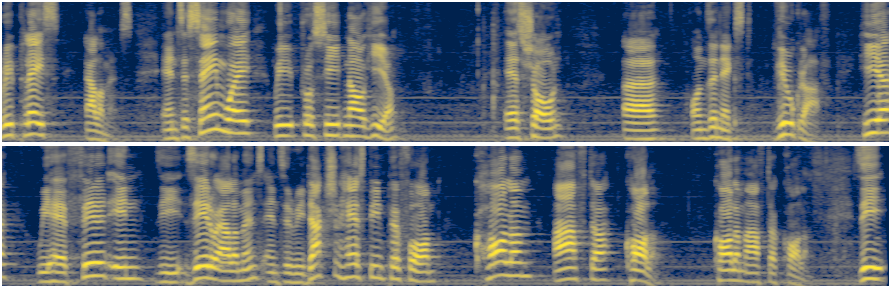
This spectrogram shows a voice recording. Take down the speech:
replace elements. And the same way we proceed now here, as shown uh, on the next view graph. Here we have filled in the zero elements, and the reduction has been performed column after column column after column. The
